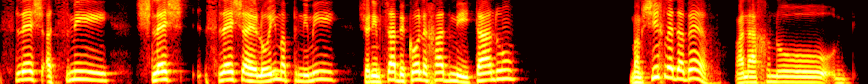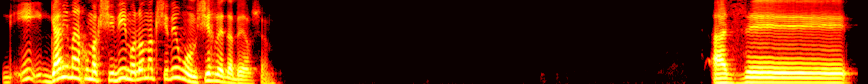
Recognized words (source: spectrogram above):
סלש עצמי, סלש, סלש האלוהים הפנימי שנמצא בכל אחד מאיתנו, ממשיך לדבר. אנחנו, גם אם אנחנו מקשיבים או לא מקשיבים, הוא ממשיך לדבר שם. אז uh,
